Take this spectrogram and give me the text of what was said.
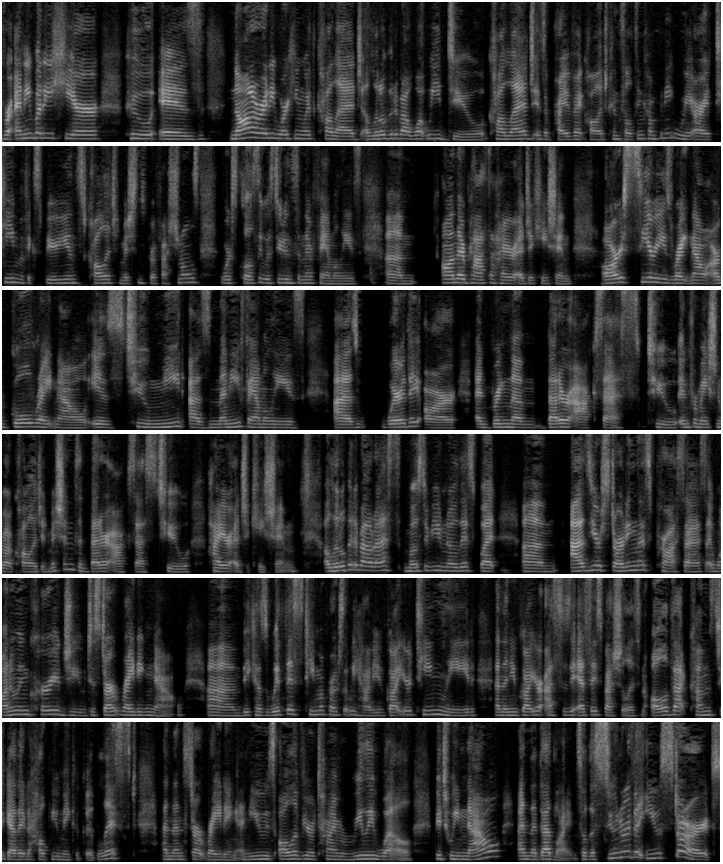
for anybody here who is not already working with College, a little bit about what we do. College is a private college consulting company. We are a team of experienced college admissions professionals, works closely with students and their families. Um, on their path to higher education. Our series right now, our goal right now is to meet as many families as where they are and bring them better access to information about college admissions and better access to higher education. A little bit about us, most of you know this, but um, as you're starting this process, I want to encourage you to start writing now um, because with this team approach that we have, you've got your team lead and then you've got your essay, essay specialist, and all of that comes together to help you make a good list and then start writing and use all of your time really well between now and the deadline. So the sooner that you start,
